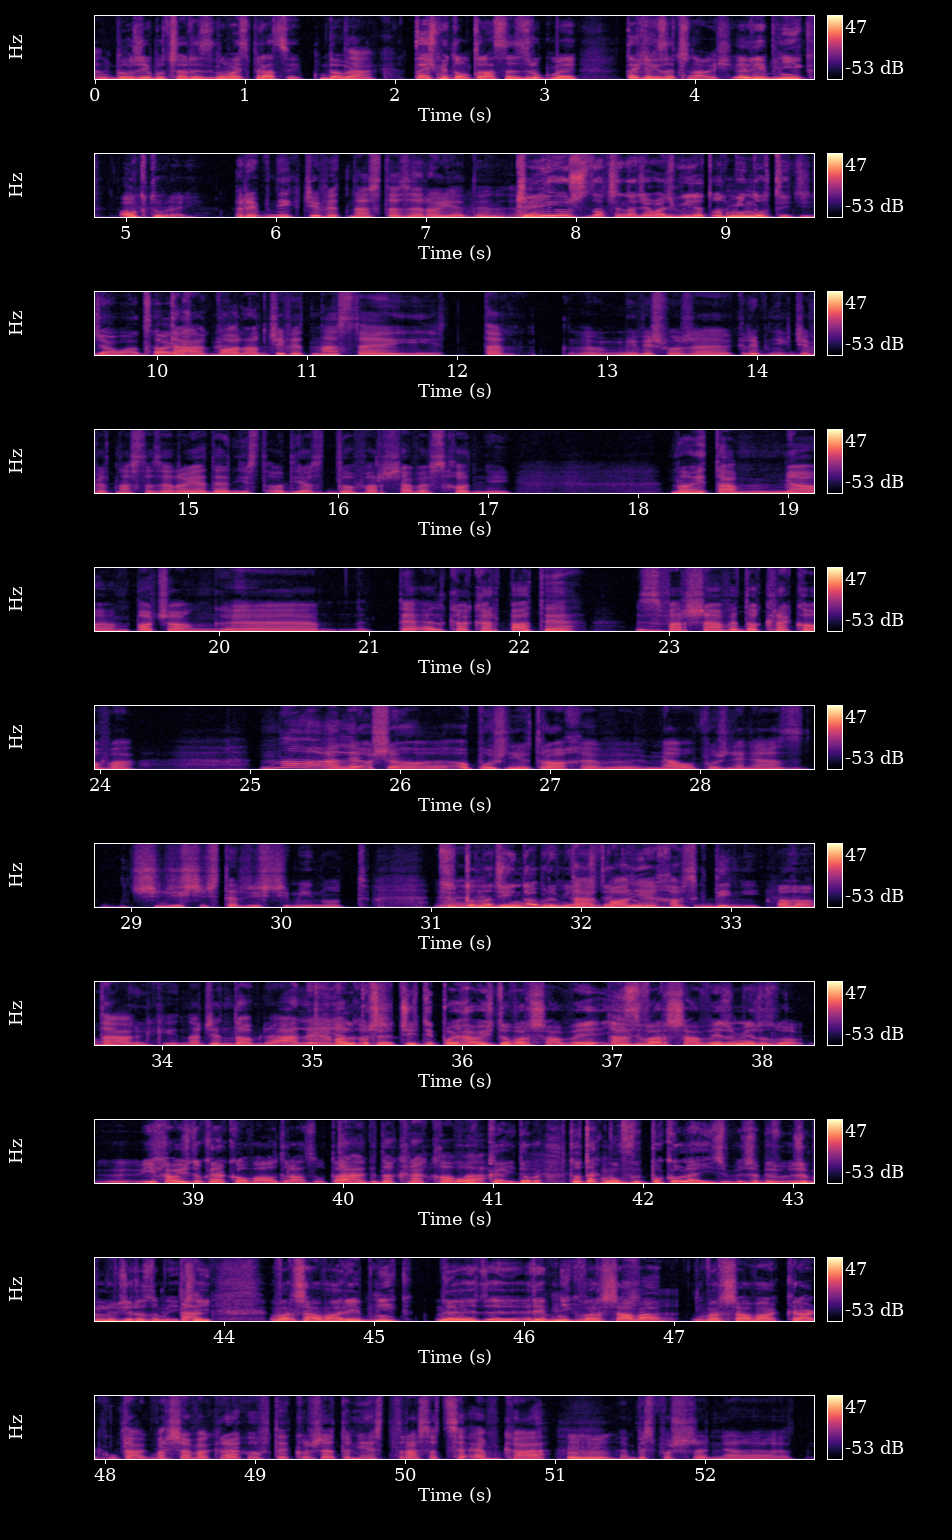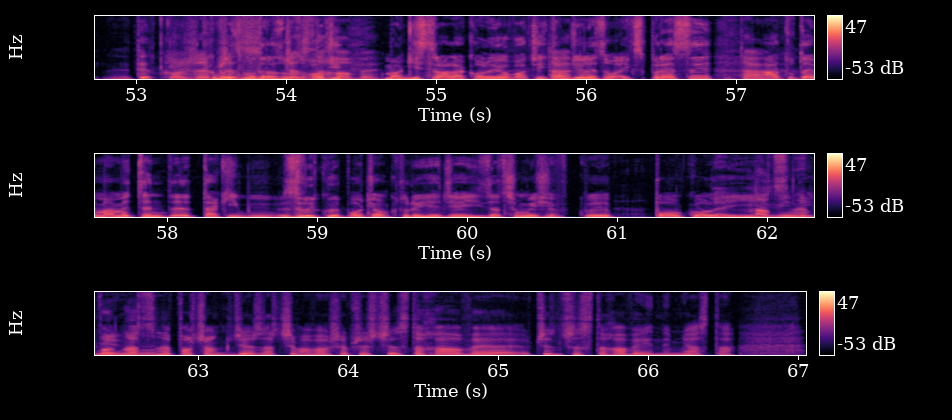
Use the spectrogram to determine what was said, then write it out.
Gorzej, bo trzeba rezygnować z pracy. Dobra, Tak. weźmy tą trasę, zróbmy tak jak zaczynałeś. Rybnik, o której? Rybnik 19.01. Czyli już zaczyna działać bilet, od minuty ci działa, tak? Tak, bo on od 19 i tak y, mi wyszło, że Rybnik 19.01 jest odjazd do Warszawy Wschodniej. No i tam miałem pociąg e, TLK Karpaty z Warszawy do Krakowa. No, ale się opóźnił trochę, miał opóźnienia z 30-40 minut. Czy to E, na dzień dobry miałeś Tak, bo on jechał z Gdyni. Aha, tak, okej. na dzień dobry, ale jakoś... Ale poczekaj, czyli ty pojechałeś do Warszawy Tak. i z Warszawy, żebym nie rozumiał, jechałeś do Krakowa od razu, tak? tak? do Krakowa. Okej, dobra. To tak mów po kolei, żeby, żeby, ludzie rozumieli. Tak. Czyli Warszawa, Rybnik, e, e, Rybnik, Warszawa, Warszawa, Kraków. Tak, Warszawa-Kraków, tylko że to nie jest trasa CMK Mhm. bezpośrednio, tylko że Tylko przez od razu, co chodzi. Magistrala kolejowa, czyli tam, Tak. gdzie lecą ekspresy, Tak. a tutaj mamy ten e, taki zwykły pociąg, który jedzie i zatrzymuje się w, e, po kolei w Nocny, po, nocny pociąg, gdzie zatrzymywał się przez Częstochowy, czy Częstochowy i inne miasta.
